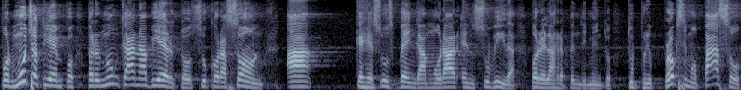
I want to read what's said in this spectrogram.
por mucho tiempo, pero nunca han abierto su corazón a que Jesús venga a morar en su vida por el arrepentimiento. Tu próximo paso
